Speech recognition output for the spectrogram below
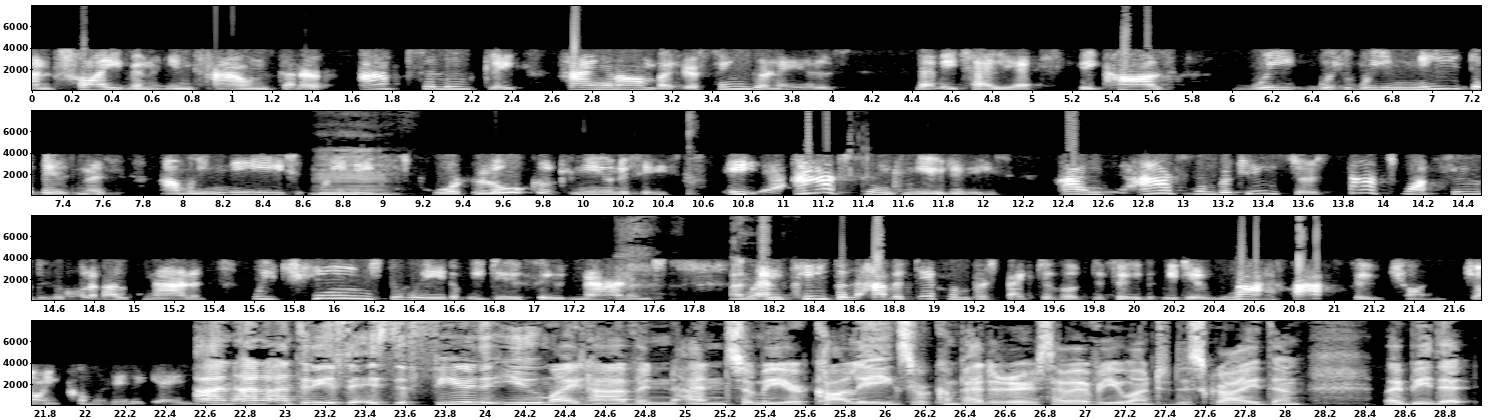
and thriving in towns that are absolutely hanging on by their fingernails, let me tell you, because we, we, we need the business and we need mm. we need to support local communities, artisan communities and artisan producers. That's what food is all about in Ireland. We change the way that we do food in Ireland, and, and people have a different perspective of the food that we do, not a fast food joint, joint coming in again. And, and Anthony, is the, is the fear that you might have, and, and some of your colleagues or competitors, however you want to describe them, might be that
